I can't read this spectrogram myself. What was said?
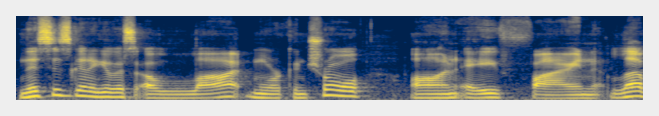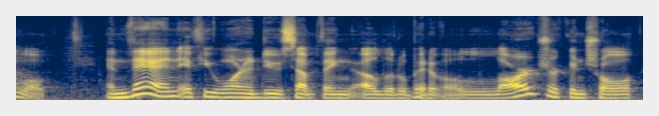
And this is gonna give us a lot more control on a fine level. And then if you wanna do something a little bit of a larger control,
